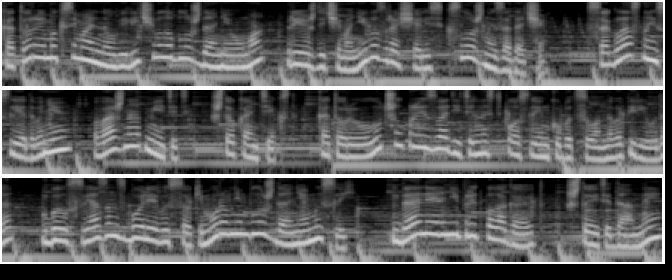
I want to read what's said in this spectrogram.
которое максимально увеличивало блуждание ума, прежде чем они возвращались к сложной задаче. Согласно исследованию, важно отметить, что контекст, который улучшил производительность после инкубационного периода, был связан с более высоким уровнем блуждания мыслей. Далее они предполагают, что эти данные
